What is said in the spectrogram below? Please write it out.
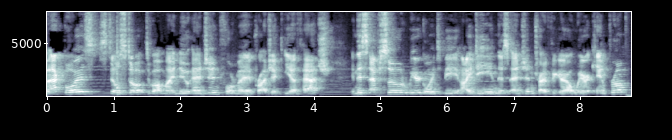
back, boys. Still stoked about my new engine for my Project EF hatch. In this episode, we are going to be IDing this engine, try to figure out where it came from,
